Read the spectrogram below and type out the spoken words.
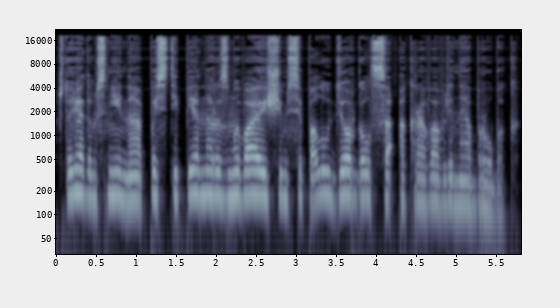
что рядом с ней на постепенно размывающемся полу дергался окровавленный обрубок.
